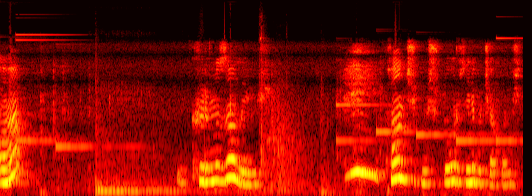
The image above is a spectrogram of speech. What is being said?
Aha. Kırmızı alıymış. Kan çıkmış. Doğru seni bıçaklamış.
